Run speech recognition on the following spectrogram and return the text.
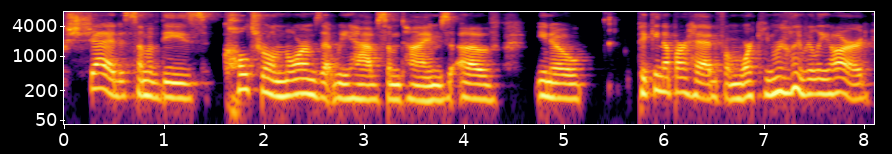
shed some of these cultural norms that we have sometimes of, you know, picking up our head from working really, really hard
